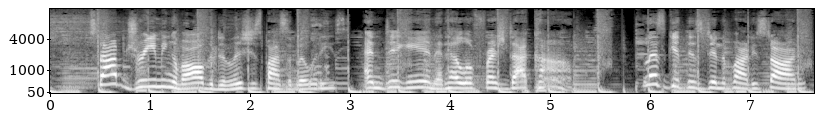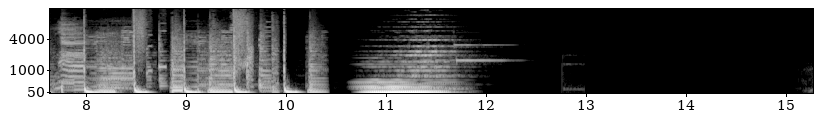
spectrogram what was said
Stop dreaming of all the delicious possibilities and dig in at HelloFresh.com. Let's get this dinner party started.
